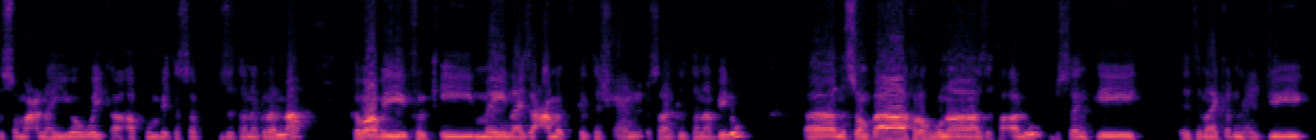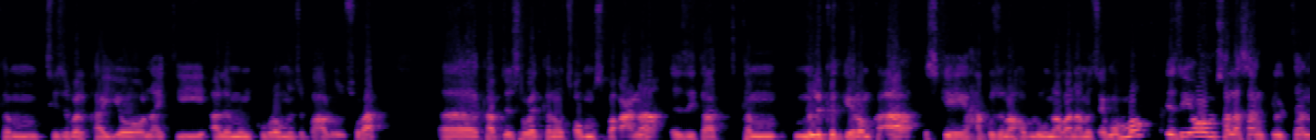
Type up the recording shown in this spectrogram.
ዝሰማዕናዮ ወይ ከኣ ካብቶም ቤተሰብ ዝተነግረና ከባቢ ፍርቂ መይ ናይዚ ዓመት ክልተ ሽሕን ዕስራን ክልተን ኣቢሉ ንሶም ከኣ ክረኽቡና ዝኸኣሉ ብሰንኪ እቲ ናይ ቅድሚ ሕጂ ከምቲ ዝበልካዮ ናይቲ ኣለምን ክብሮምን ዝበሃሉ እሱራት ካብቲ እስርቤት ከነውጽኦም ምስ በቓዕና እዚታት ከም ምልክት ገይሮም ከኣ እስኪ ሓግዙና ክብሉ ናባና መጽዮም እሞ እዚኦም ሰላሳን ክልተን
